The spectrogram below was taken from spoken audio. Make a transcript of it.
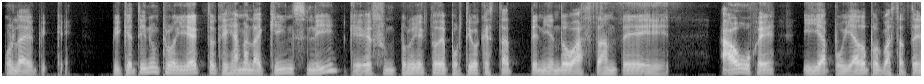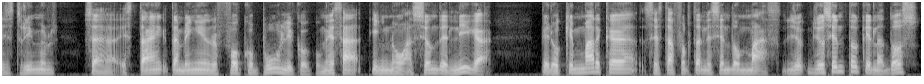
o la de Piqué? Piqué tiene un proyecto que se llama la Kings League, que es un proyecto deportivo que está teniendo bastante auge y apoyado por bastantes streamers. O sea, está también en el foco público con esa innovación de liga. Pero ¿qué marca se está fortaleciendo más? Yo, yo siento que las dos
